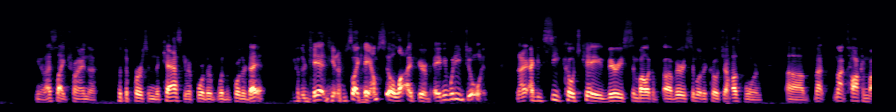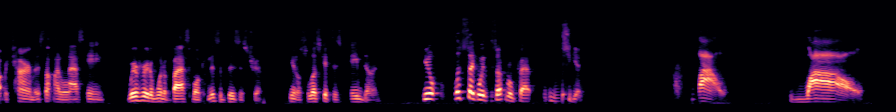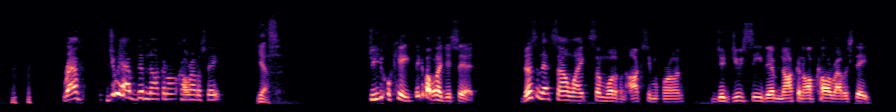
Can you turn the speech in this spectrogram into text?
You know, that's like trying to put the person in the casket before they're before they're dead. Before they're dead. You know, it's like, hey, I'm still alive here, baby. What are you doing? And I, I could see Coach K very symbolic, uh, very similar to Coach Osborne. Uh, not not talking about retirement. It's not my last game. We're here to win a basketball game. This is a business trip. You know, so let's get this game done. You know, let's segue this up real fast. Michigan. Wow. Wow. Raf, did you have them knocking on Colorado State? Yes. Do you okay? Think about what I just said. Doesn't that sound like somewhat of an oxymoron? Did you see them knocking off Colorado State?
